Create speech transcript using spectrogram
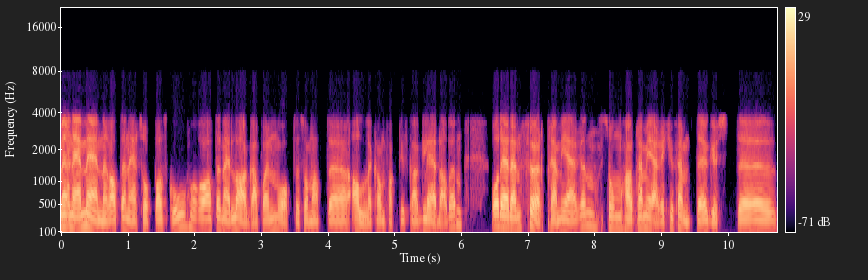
Men jeg mener at den er såpass god, og at den er laga på en måte sånn at uh, alle kan faktisk ha glede av den. Og det er den førpremieren som har premiere 25.8. Uh,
